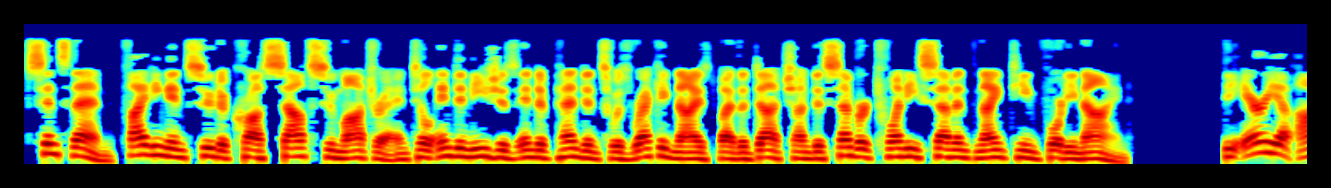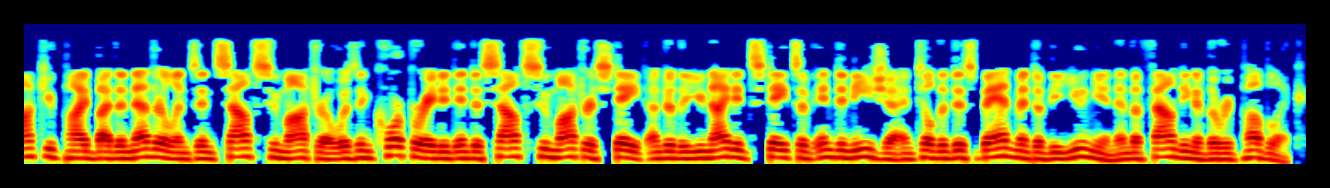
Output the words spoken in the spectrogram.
Since then, fighting ensued across South Sumatra until Indonesia's independence was recognized by the Dutch on December 27, 1949. The area occupied by the Netherlands in South Sumatra was incorporated into South Sumatra State under the United States of Indonesia until the disbandment of the Union and the founding of the Republic.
